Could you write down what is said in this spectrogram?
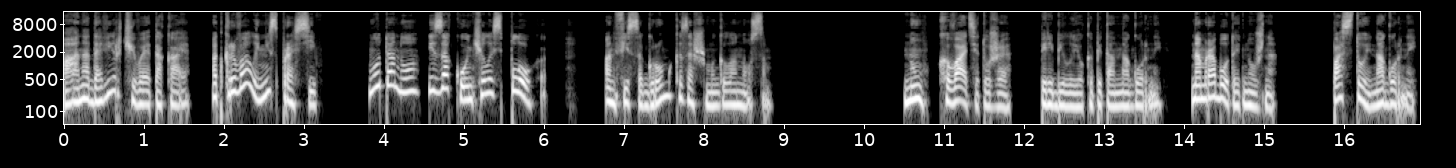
А она доверчивая такая, открывала, не спросив. Вот оно и закончилось плохо. Анфиса громко зашмыгала носом. «Ну, хватит уже», — перебил ее капитан Нагорный. «Нам работать нужно». «Постой, Нагорный»,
